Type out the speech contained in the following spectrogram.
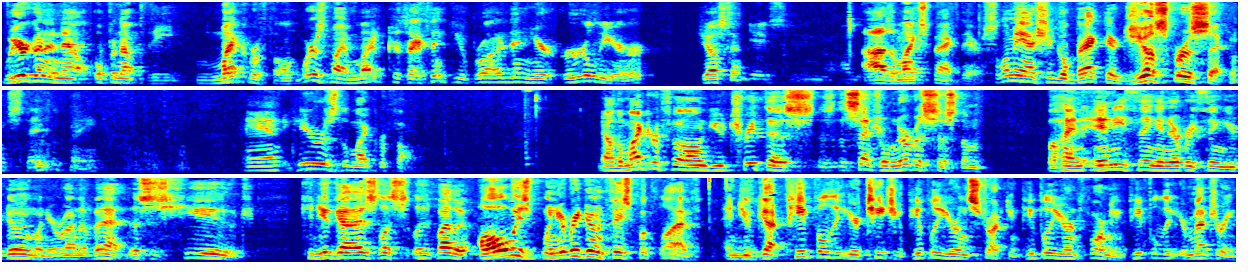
We're going to now open up the microphone. Where's my mic? Because I think you brought it in here earlier, Justin. Ah, the mic's back there. So let me actually go back there just for a second. Stay with me. And here is the microphone. Now, the microphone, you treat this as the central nervous system behind anything and everything you're doing when you run a vet. This is huge. Can you guys, let's, let's, by the way, always, whenever you're doing Facebook Live and you've got people that you're teaching, people you're instructing, people you're informing, people that you're mentoring,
